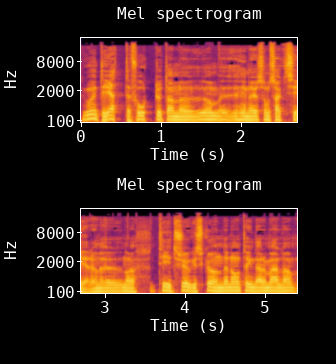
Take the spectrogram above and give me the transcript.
Det går inte jättefort utan de hinner som sagt se det några 10-20 sekunder någonting däremellan.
